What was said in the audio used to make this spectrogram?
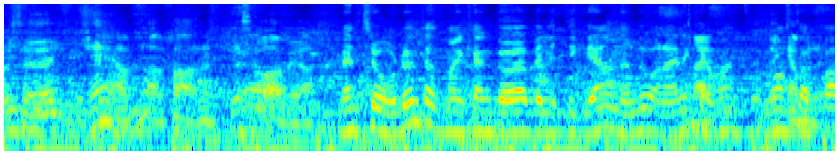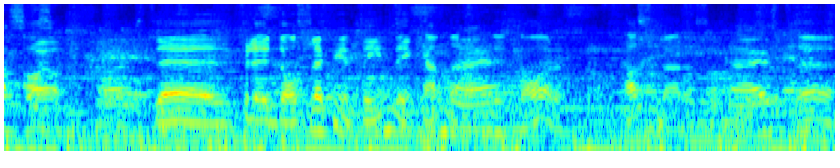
då säger jag, jävlar fan, det ska vi ja. Men tror du inte att man kan gå över lite grann ändå? Nej, det kan man inte. Man måste ha pass ja, alltså. ja. Det, För de släpper ju inte in det i Kanada. Nej. Det tar pass med. Nej, just det.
